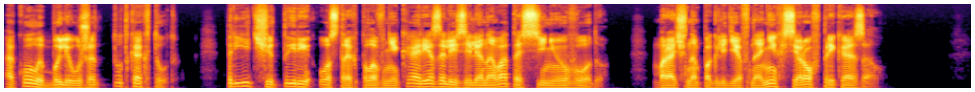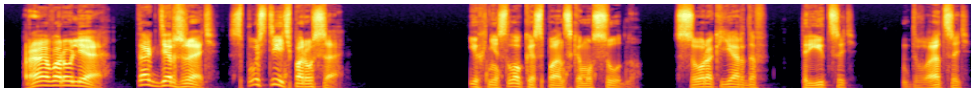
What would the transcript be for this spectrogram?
Акулы были уже тут как тут. Три-четыре острых плавника резали зеленовато-синюю воду. Мрачно поглядев на них, Серов приказал. «Право руля! Так держать! Спустить паруса!» Их несло к испанскому судну. 40 ярдов, 30, 20.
